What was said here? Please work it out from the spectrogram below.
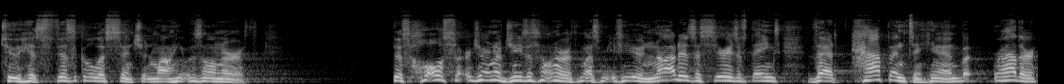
to his physical ascension while he was on earth. This whole sojourn of Jesus on earth must be viewed not as a series of things that happened to him, but rather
